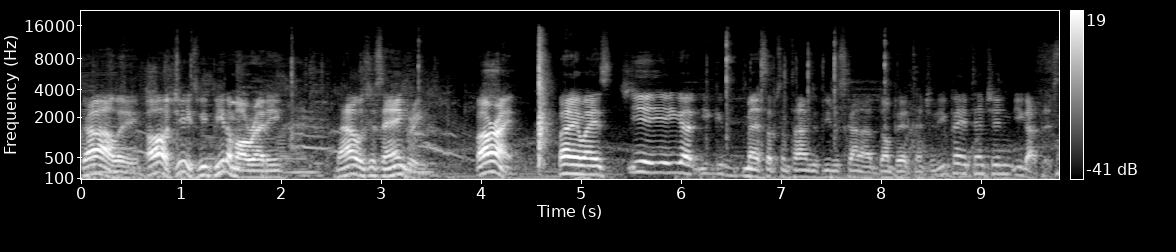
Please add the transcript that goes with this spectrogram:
Golly. Oh, geez, we beat him already. That was just angry. All right. But anyways, you, you got you can mess up sometimes if you just kind of don't pay attention. If you pay attention, you got this.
